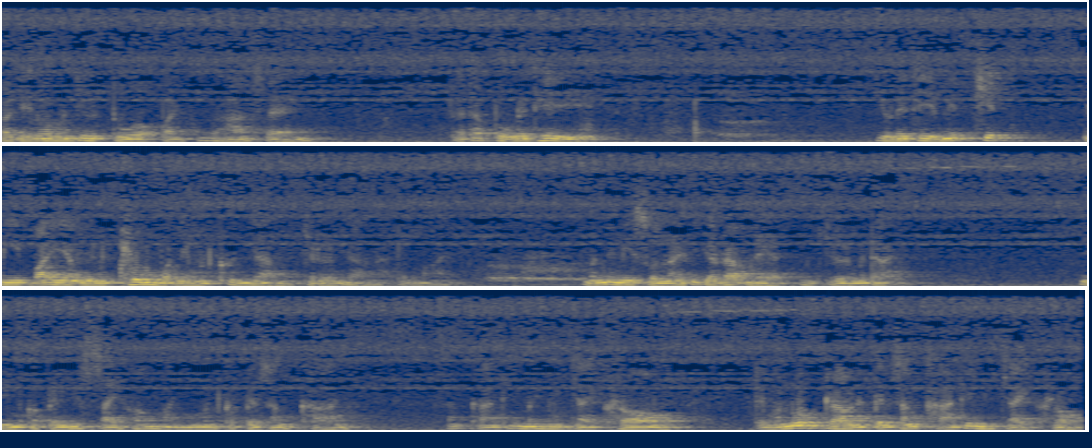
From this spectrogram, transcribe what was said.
เราจะเห็นว่ามันยืดตัวออกไปเพื่อหาแสง แต่ถ้าปลูกในที่ อยู่ในที่มิดชิด มีใบอย่างอื่นคลุมหมดเนี่ยมันขึ้นยากเจริญยากนะต้นไม้มันไม่มีส่วนไหนที่จะรับแดดมันเจริญไม่ได้ นี่มันก็เป็นวิสัยของมัน มันก็เป็นสังขาร สังขารที่ไม่มีใจครอง แต่มนุษย์เราเนี่ยเป็นสังขารที่มีใจครอง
